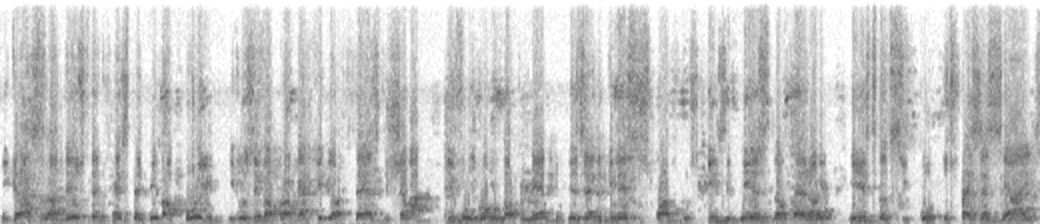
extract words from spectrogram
e graças a Deus temos recebido apoio, inclusive a própria arquidiocese já divulgou um documento dizendo que nesses próximos 15 dias não terão missas e cultos presenciais.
